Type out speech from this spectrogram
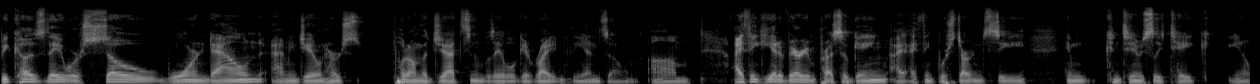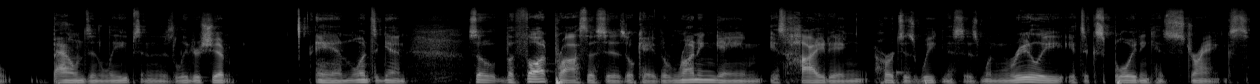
because they were so worn down. I mean, Jalen Hurts put on the Jets and was able to get right into the end zone. Um, I think he had a very impressive game. I, I, think we're starting to see him continuously take you know bounds and leaps in his leadership. And once again, so the thought process is okay. The running game is hiding Hurts' weaknesses when really it's exploiting his strengths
